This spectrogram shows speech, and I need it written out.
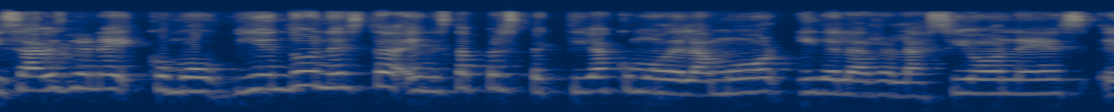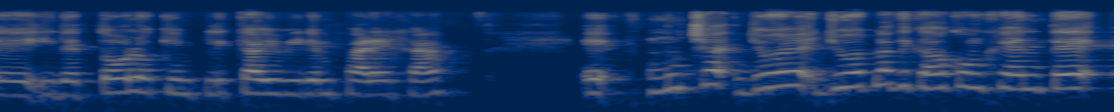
Y sabes, Viene, como viendo en esta, en esta perspectiva como del amor y de las relaciones eh, y de todo lo que implica vivir en pareja, eh, mucha, yo, yo he platicado con gente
